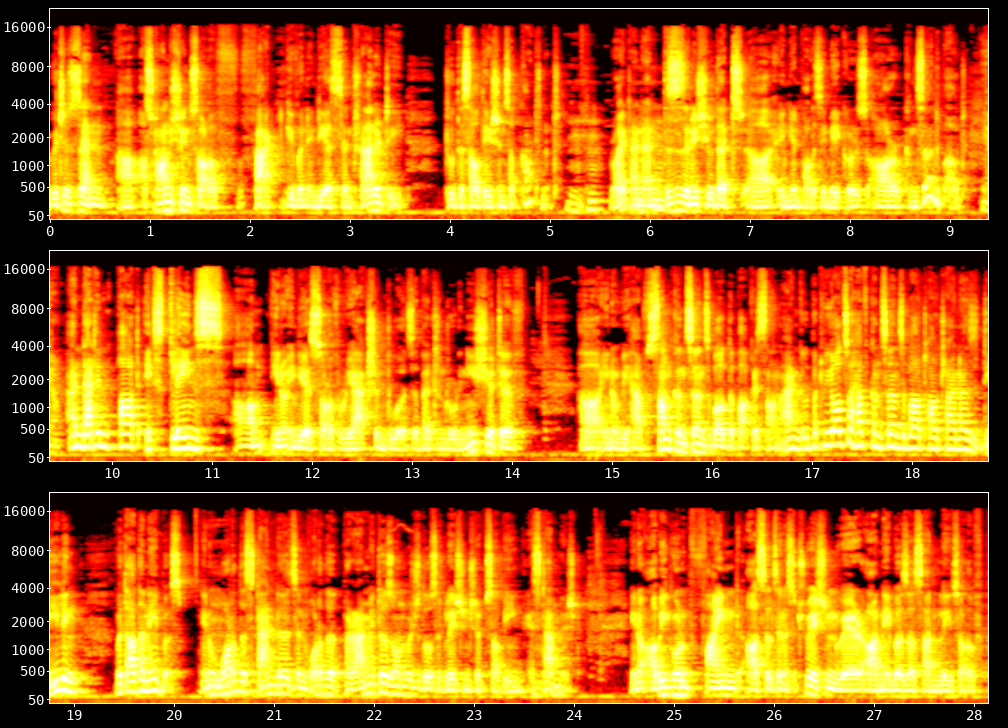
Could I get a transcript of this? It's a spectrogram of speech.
which is an uh, astonishing sort of fact given India's centrality to the South Asian subcontinent, right? And, and this is an issue that uh, Indian policymakers are concerned about, Yeah. and that in part explains, um, you know, India's sort of reaction towards the Belt and Road Initiative. Uh, you know, we have some concerns about the Pakistan angle, but we also have concerns about how China is dealing with other neighbors. You know, what are the standards and what are the parameters on which those relationships are being established? You know, are we going to find ourselves in a situation where our neighbors are suddenly sort of,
